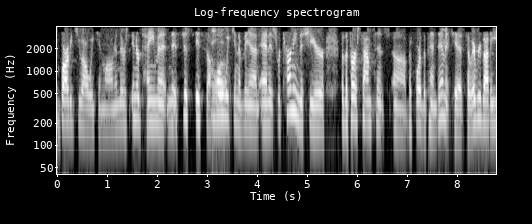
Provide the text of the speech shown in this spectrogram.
barbecue all weekend long and there's entertainment and it's just it's a whole weekend event and it's returning this year for the first time since uh before the pandemic hit so everybody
